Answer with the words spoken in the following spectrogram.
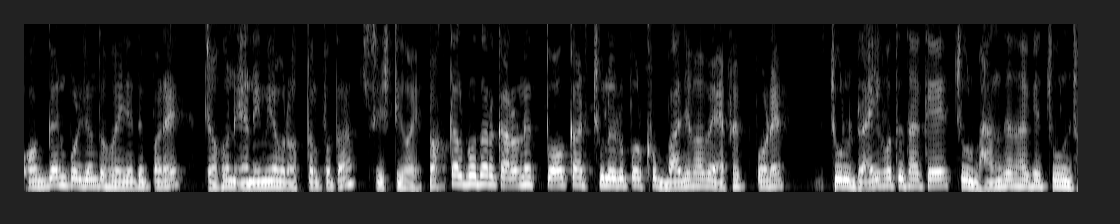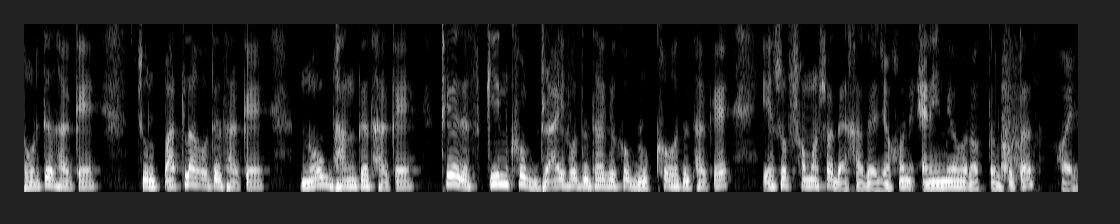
অজ্ঞান পর্যন্ত হয়ে যেতে পারে যখন অ্যানিমিয়া বা রক্তাল্পতা সৃষ্টি হয়। রক্তাল্পতার কারণে ত্বক আর চুলের উপর খুব বাজেভাবে এফেক্ট পড়ে। চুল ড্রাই হতে থাকে, চুল ভাঙতে থাকে, চুল ঝরতে থাকে, চুল পাতলা হতে থাকে, নখ ভাঙতে থাকে, ঠিক আছে? স্কিন খুব ড্রাই হতে থাকে, খুব রুক্ষ হতে থাকে, এসব সমস্যা দেখা দেয় যখন অ্যানিমিয়া বা রক্তাল্পতার হয়।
